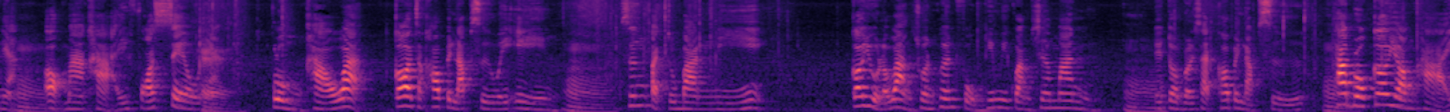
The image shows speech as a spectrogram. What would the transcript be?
เนี่ยอืมออกมาขาย force sell เออเนี่ย กลุ่มเขาอะก็จะเข้าไปรับซื้อไว้เองอืมซึ่งปัจจุบันนี้ ก็อยู่ระหว่างชวนเพื่อนฝูงที่มีความเชื่อมั่นอืม ในตัวบริษัทเข้าไปรับซื้ออมถ้าโบรกเกอร์ยอมขาย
